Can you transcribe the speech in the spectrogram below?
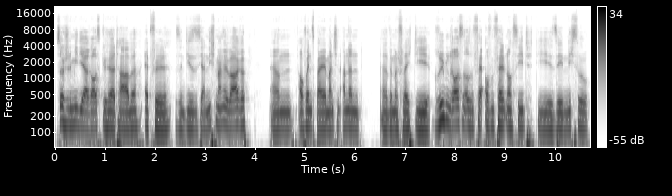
Social Media rausgehört habe. Äpfel sind dieses Jahr nicht Mangelware. Ähm, auch wenn es bei manchen anderen, äh, wenn man vielleicht die Rüben draußen dem auf dem Feld noch sieht, die sehen nicht so,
